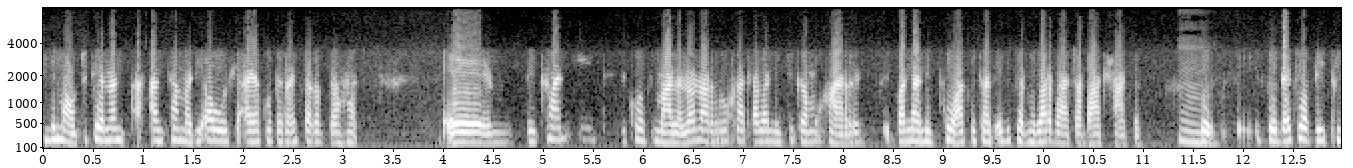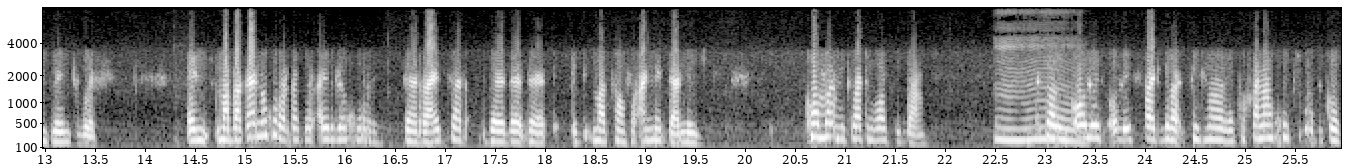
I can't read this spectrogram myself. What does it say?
le maoto ke yona a ntsha madi a otlhe a ya ko the right side of the heart. Um they can't eat because mala le ona ruruga tla ba metsi ka mogare ba na le poor appetite every time ba re ba tla ba tlhatsa. Mm. So, so that's what they present with. And mabaka a leng gore ka a irile gore the right side the the the matshwafo a nne damaged. Common ke batho ba tsebang. Mm. That's why we always, always fight about people because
